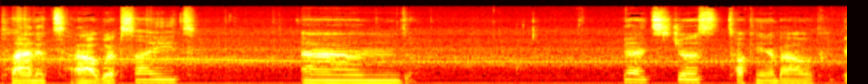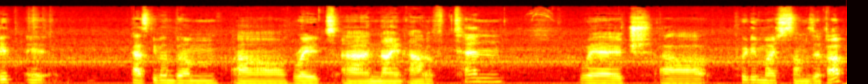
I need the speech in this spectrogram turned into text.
planet uh, website, and yeah, it's just talking about it. It has given them uh, rate uh, nine out of ten, which uh, pretty much sums it up.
